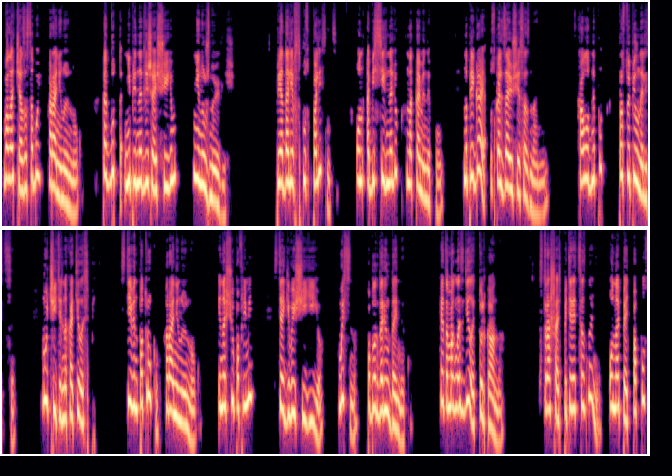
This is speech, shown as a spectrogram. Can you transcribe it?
волоча за собой раненую ногу как будто не принадлежащую ему ненужную вещь. Преодолев спуск по лестнице, он обессильно лег на каменный пол, напрягая ускользающее сознание. Холодный пот проступил на лице. Мучительно хотелось пить. Стивен потрогал раненую ногу и, нащупав ремень, стягивающий ее, мысленно поблагодарил Дайнеку. Это могла сделать только она. Страшась потерять сознание, он опять пополз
